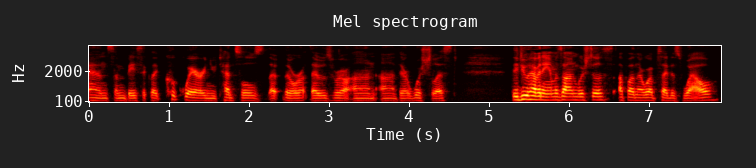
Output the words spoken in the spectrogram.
and some basic like cookware and utensils that, were, those were on uh, their wish list. They do have an Amazon wish list up on their website as well.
